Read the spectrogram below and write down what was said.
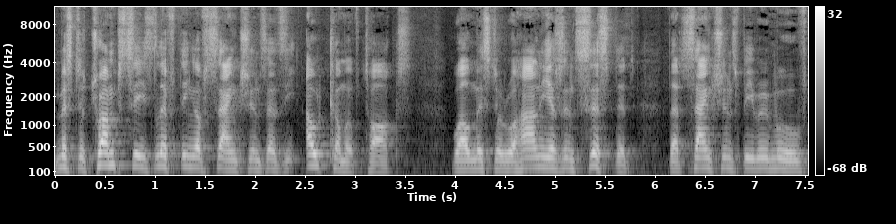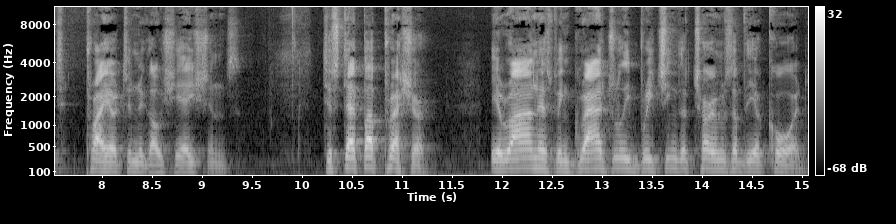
Mr. Trump sees lifting of sanctions as the outcome of talks, while Mr. Rouhani has insisted that sanctions be removed prior to negotiations. To step up pressure, Iran has been gradually breaching the terms of the accord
